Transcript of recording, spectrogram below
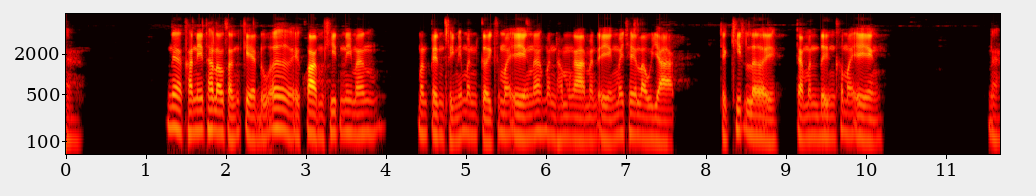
นะเนี่ยครั้นี้ถ้าเราสังเกตดูเออไอความคิดนี่มัน มันเป็นสิ่งที่มันเกิดขึ้นมาเองนะมันทำงานมันเองไม่ใช่เราอยากจะคิดเลย แต่มันดึงเข้ามาเองนะ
